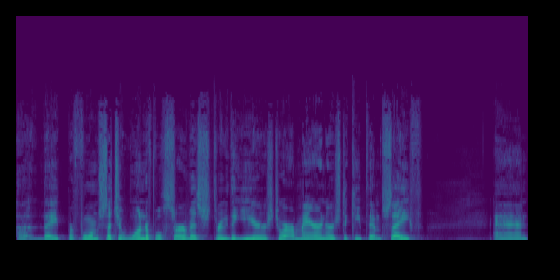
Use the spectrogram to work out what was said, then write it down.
Uh, they perform such a wonderful service through the years to our mariners to keep them safe. And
